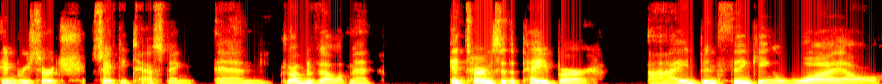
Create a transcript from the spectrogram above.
in research, safety testing, and drug development. In terms of the paper, I'd been thinking a while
